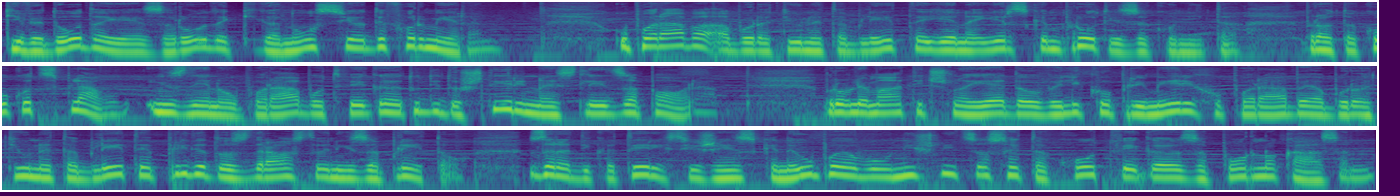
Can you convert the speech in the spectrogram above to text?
ki vedo, da je zarodek, ki ga nosijo, deformiran. Uporaba abortivne tablete je na irskem protizakonita, prav tako kot splav, in z njeno uporabo tvegajo tudi do 14 let zapora. Problematično je, da v veliko primerjih uporabe abortivne tablete pride do zdravstvenih zapletov, zaradi katerih si ženske ne upajo v bolnišnico, saj tako tvegajo zaporno kazen.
